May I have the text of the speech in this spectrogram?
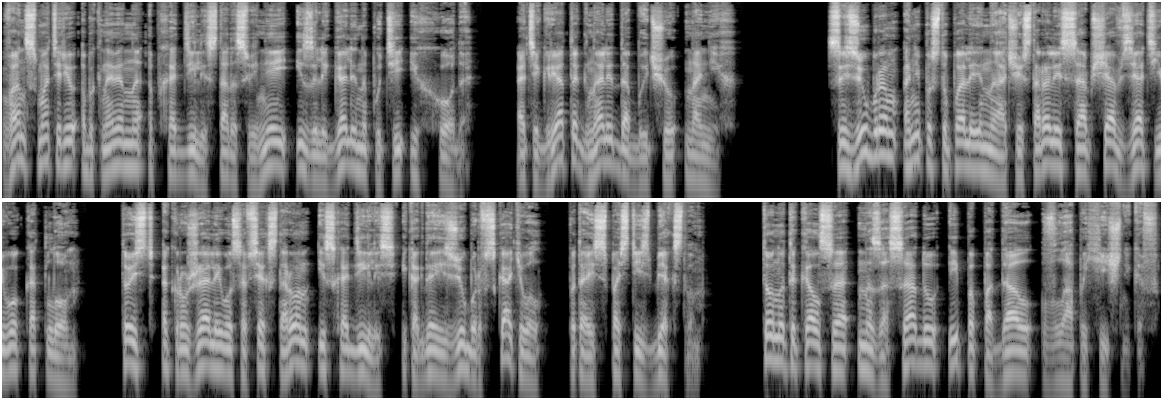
Ван с матерью обыкновенно обходили стадо свиней и залегали на пути их хода, а тигрята гнали добычу на них. С Изюбром они поступали иначе, старались сообща взять его котлом, то есть окружали его со всех сторон и сходились, и когда Изюбр вскакивал, пытаясь спастись бегством, то натыкался на засаду и попадал в лапы хищников.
